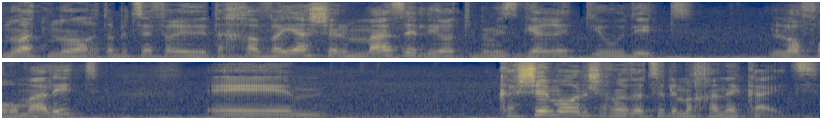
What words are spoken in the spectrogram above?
התנועת נוער, את הבית ספר יהודי, את החוויה של מה זה להיות במסגרת יהודית לא פורמלית, אמ, קשה מאוד לשכנע אותו לצאת למחנה קיץ.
